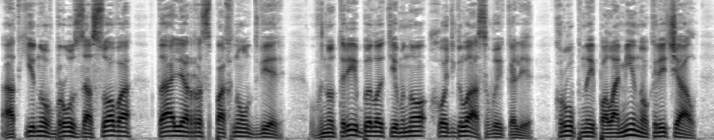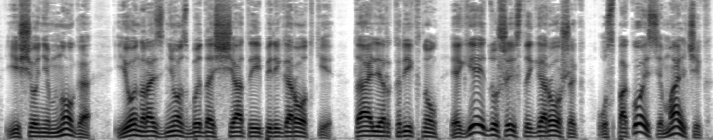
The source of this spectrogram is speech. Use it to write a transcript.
Откинув брус засова, Тайлер распахнул дверь. Внутри было темно, хоть глаз выколи. Крупный Паламину кричал «Еще немного!» и он разнес бы дощатые перегородки. Тайлер крикнул «Эгей, душистый горошек! Успокойся, мальчик!»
